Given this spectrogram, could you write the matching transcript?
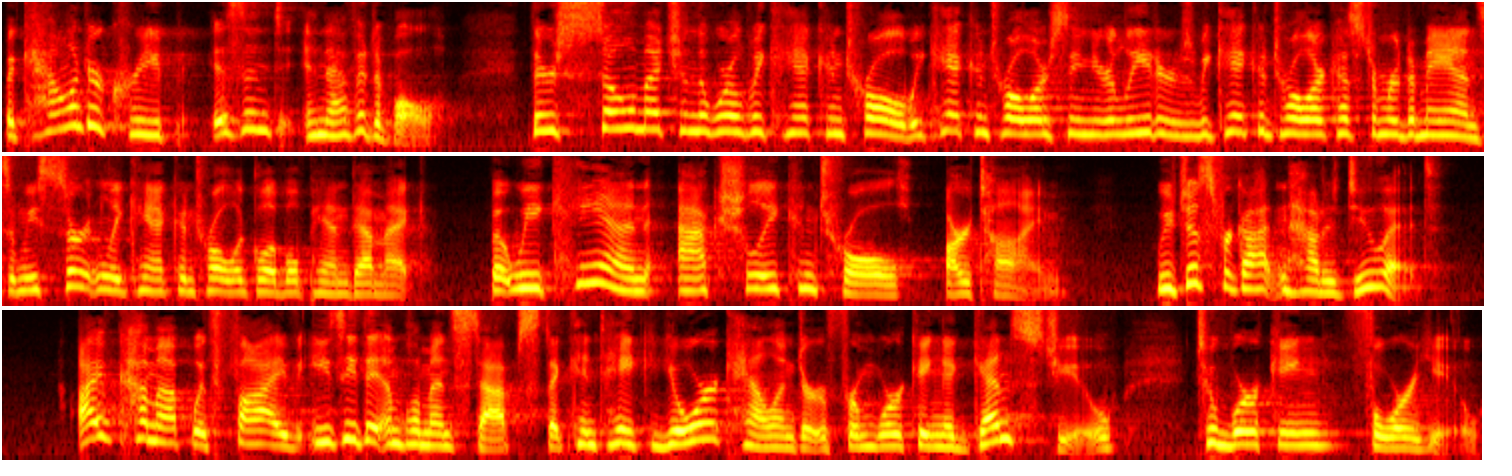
But calendar creep isn't inevitable. There's so much in the world we can't control. We can't control our senior leaders. We can't control our customer demands. And we certainly can't control a global pandemic. But we can actually control our time. We've just forgotten how to do it. I've come up with five easy to implement steps that can take your calendar from working against you to working for you.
